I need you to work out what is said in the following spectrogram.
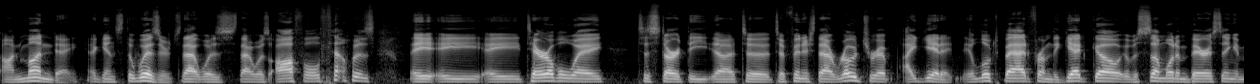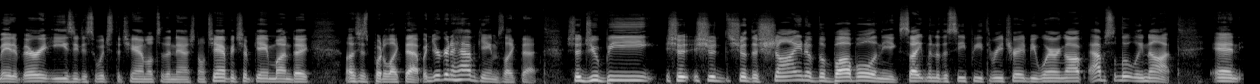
on Monday against the Wizards. That was that was awful. That was a a, a terrible way to start the uh, to to finish that road trip. I get it. It looked bad from the get go. It was somewhat embarrassing. It made it very easy to switch the channel to the national championship game Monday. Let's just put it like that. But you're going to have games like that. Should you be should should should the shine of the bubble and the excitement of the CP3 trade be wearing off? Absolutely not. And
